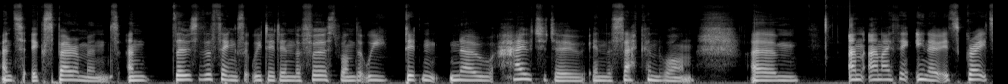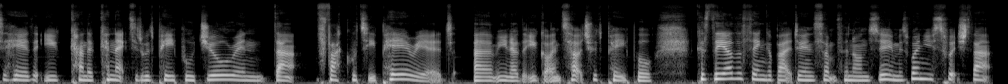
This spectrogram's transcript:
and to experiment. And those are the things that we did in the first one that we didn't know how to do in the second one. Um, and and I think you know it's great to hear that you kind of connected with people during that faculty period, um, you know, that you got in touch with people. Because the other thing about doing something on Zoom is when you switch that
